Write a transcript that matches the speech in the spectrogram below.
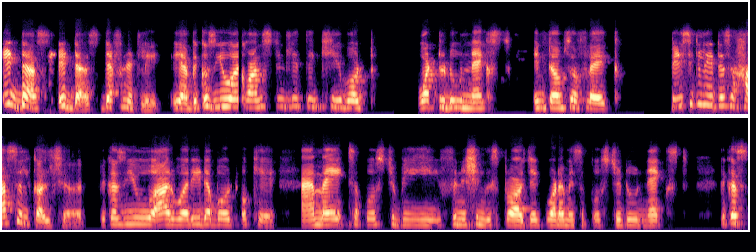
It does it does definitely. Yeah because you are constantly thinking about what to do next in terms of like basically it is a hustle culture because you are worried about okay am i supposed to be finishing this project? What am i supposed to do next? Because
